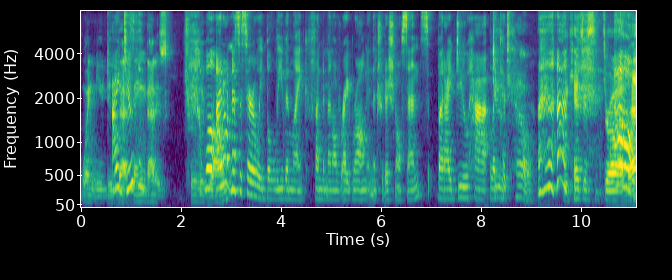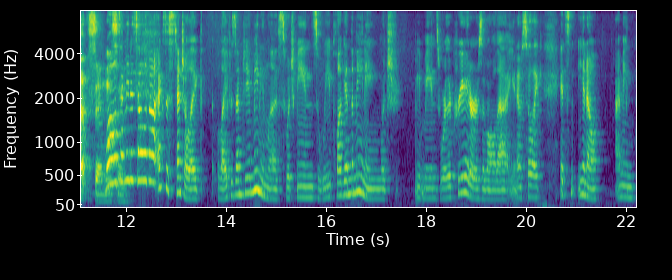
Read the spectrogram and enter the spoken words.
when you do I that do thing, think- that is truly Well, wrong? I don't necessarily believe in like fundamental right wrong in the traditional sense, but I do have like Do tell. you can't just throw out oh, that sentence. Oh, Well, it's, I mean, it's all about existential. Like life is empty and meaningless, which means we plug in the meaning, which means we're the creators of all that. You know, so like it's you know, I mean,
